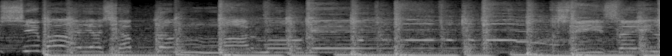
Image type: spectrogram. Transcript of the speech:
శివాయ శబ్దం మార్మోగే. శ్రీశైల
